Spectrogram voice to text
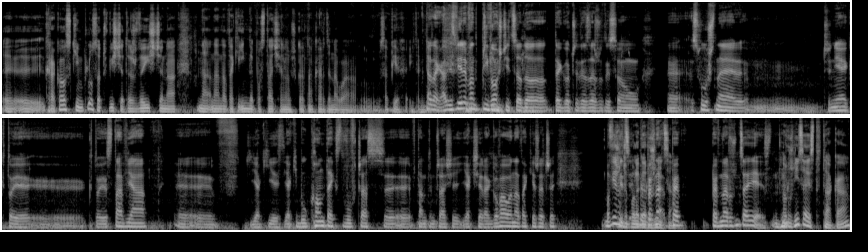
e, krakowskim, plus oczywiście też wyjście na, na, na, na takie inne postacie, na przykład na kardynała Sapiechę i tak No dalej. tak, ale jest wiele wątpliwości co do tego, czy te zarzuty są e, słuszne, mm, czy nie, kto je, e, kto je stawia, e, jaki, jest, jaki był kontekst wówczas e, w tamtym czasie, jak się reagowało na takie rzeczy. Bo wiesz, na czym polega pewna, różnica? Pe, pewna różnica jest. No, różnica jest taka,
